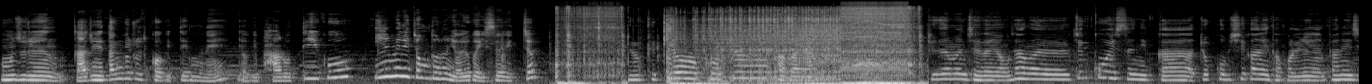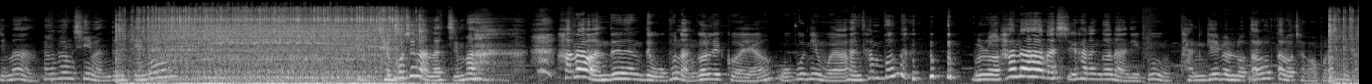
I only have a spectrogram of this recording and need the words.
고무줄은 나중에 당겨줄 거기 때문에 여기 바로 띄고 1mm 정도는 여유가 있어야겠죠? 이렇게 끼워놓고 쭉 가봐요. 지금은 제가 영상을 찍고 있으니까 조금 시간이 더 걸리는 편이지만 평상시 만들 때는 재보진 않았지만 하나 만드는데 5분 안 걸릴 거예요. 5분이 뭐야 한 3분? 물론 하나하나씩 하는 건 아니고 단계별로 따로따로 작업을 합니다.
